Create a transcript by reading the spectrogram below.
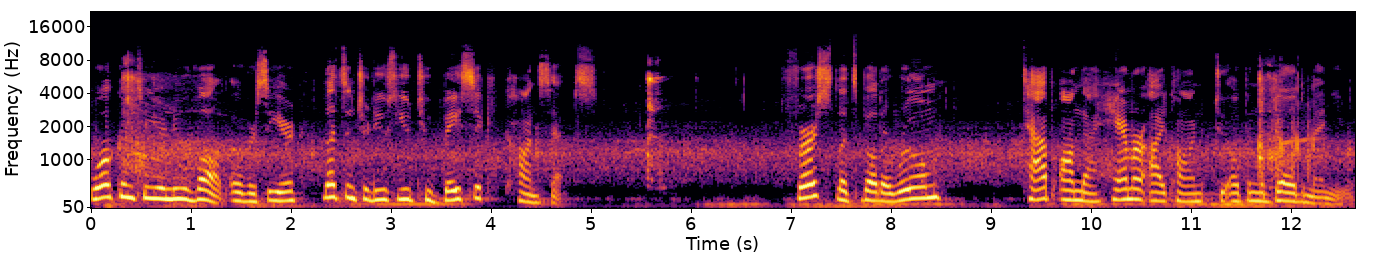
Welcome to your new vault, Overseer. Let's introduce you to basic concepts. First, let's build a room. Tap on the hammer icon to open the build menu.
